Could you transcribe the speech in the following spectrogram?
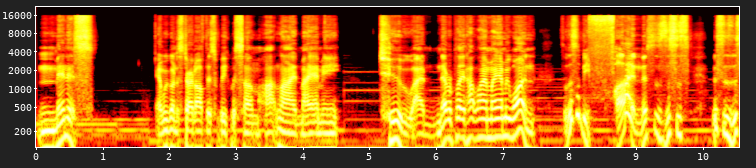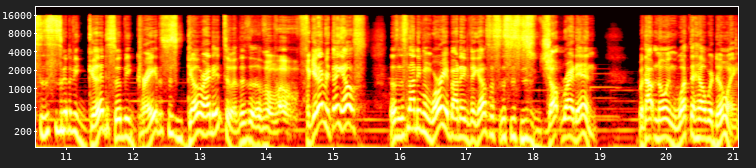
Menace. And we're going to start off this week with some Hotline Miami 2. I've never played Hotline Miami 1. So this will be fun. This is this is this is this is this is gonna be good. This will be great. Let's just go right into it. Forget everything else. Let's not even worry about anything else. Let's, let's just jump right in without knowing what the hell we're doing.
